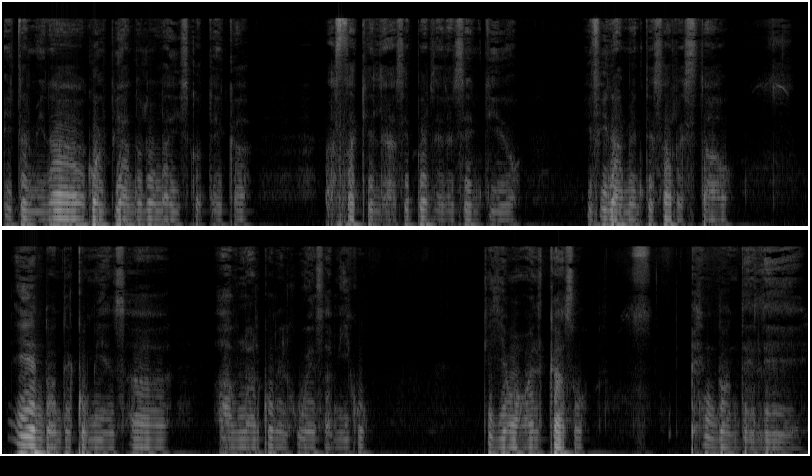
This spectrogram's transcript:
y termina golpeándolo en la discoteca hasta que le hace perder el sentido y finalmente es arrestado y en donde comienza a hablar con el juez amigo que llevaba el caso en donde le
